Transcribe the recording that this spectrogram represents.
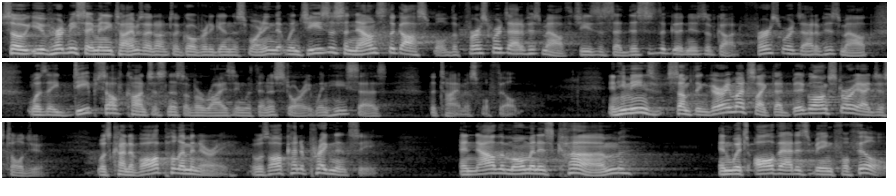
So, you've heard me say many times, I don't have to go over it again this morning, that when Jesus announced the gospel, the first words out of his mouth, Jesus said, This is the good news of God. First words out of his mouth was a deep self consciousness of arising within his story when he says, The time is fulfilled. And he means something very much like that big long story I just told you was kind of all preliminary, it was all kind of pregnancy. And now the moment has come in which all that is being fulfilled.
